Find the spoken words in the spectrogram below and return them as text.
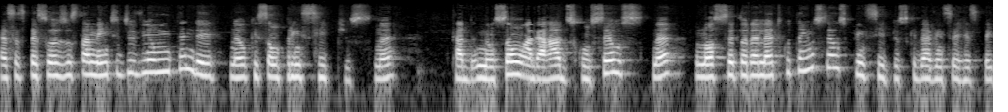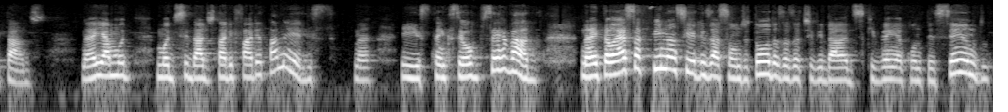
Essas pessoas justamente deviam entender, né? O que são princípios, né? Não são agarrados com seus, né? O nosso setor elétrico tem os seus princípios que devem ser respeitados, né? E a modicidade tarifária está neles, Né? E isso tem que ser observado. Né? Então, essa financiarização de todas as atividades que vem acontecendo,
